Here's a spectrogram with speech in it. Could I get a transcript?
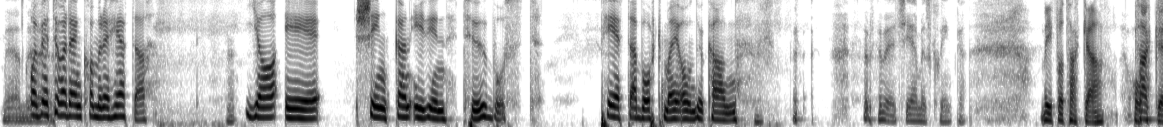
med Och vet du vad den kommer att heta? Jag är skinkan i din tubost. Peta bort mig om du kan. det är kemisk skinka. Vi får tacka. Och, Tack. eh,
